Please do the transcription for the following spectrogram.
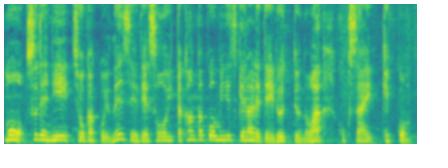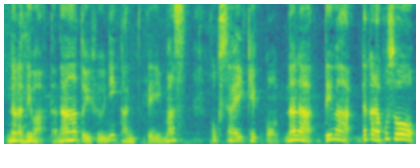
もうすでに小学校4年生でそういった感覚を身につけられているっていうのは国際結婚ならではだなというふうに感じています。国際結婚ならではだからこそ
